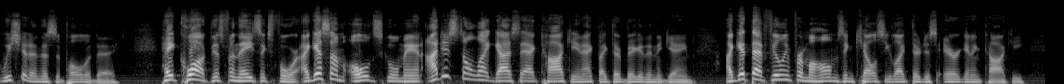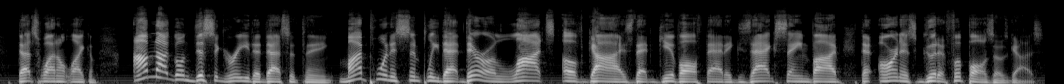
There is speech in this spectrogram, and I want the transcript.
We should have done this as a poll today. Hey, Quack, this from the 864. I guess I'm old school, man. I just don't like guys to act cocky and act like they're bigger than the game. I get that feeling from Mahomes and Kelce like they're just arrogant and cocky. That's why I don't like them. I'm not going to disagree that that's a thing. My point is simply that there are lots of guys that give off that exact same vibe that aren't as good at football as those guys.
